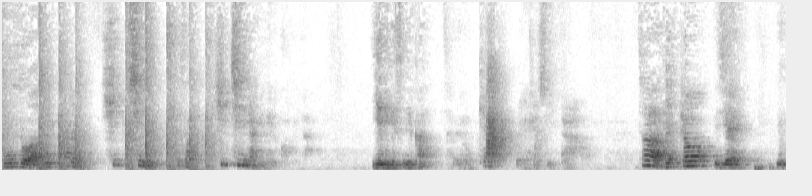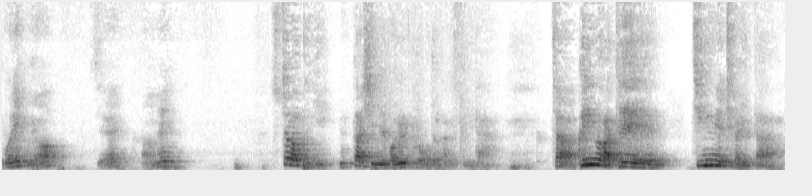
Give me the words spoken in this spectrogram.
9 더하기 8은 17. 그래서 17이 답이 되는 겁니다. 이해되겠습니까? 자, 이렇게 할수 있다. 자, 대표 이제 6번 했고요. 이제 그 다음에 숫자 바꾸기 6-1번을 풀어보도록 하겠습니다. 자, 그림과 같은 직면체가 있다.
